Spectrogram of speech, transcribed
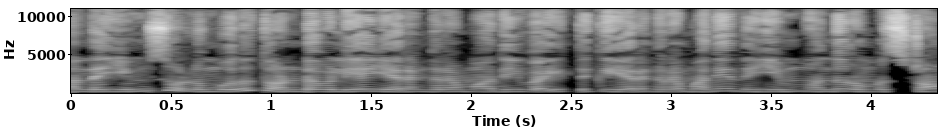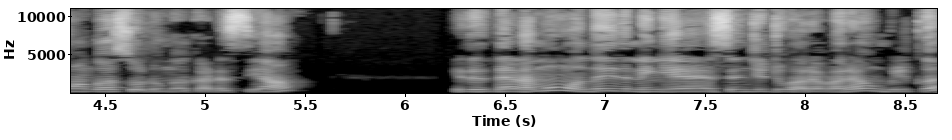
அந்த இம் சொல்லும்போது தொண்டை வழியா இறங்குற மாதிரி வயிற்றுக்கு இறங்குற மாதிரி அந்த இம் வந்து ரொம்ப ஸ்ட்ராங்காக சொல்லுங்க கடைசியா. இது தினமும் வந்து இது நீங்க செஞ்சுட்டு வர வர உங்களுக்கு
